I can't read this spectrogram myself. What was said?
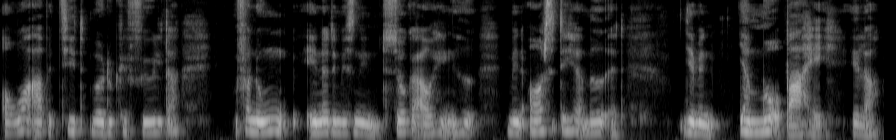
overappetit, hvor du kan føle dig, for nogen ender det med sådan en sukkerafhængighed, men også det her med, at jamen, jeg må bare have, eller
